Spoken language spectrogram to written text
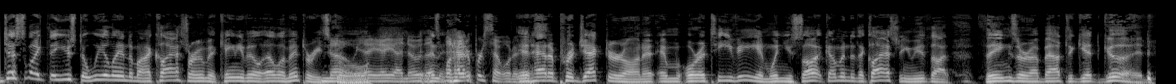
just like they used to wheel into my classroom at Caneyville Elementary School. No, yeah, yeah, yeah, no, that's it had- 100% what it it is. It had a projector on it and or a TV, and when you saw it come into the classroom, you thought things are about to get good.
